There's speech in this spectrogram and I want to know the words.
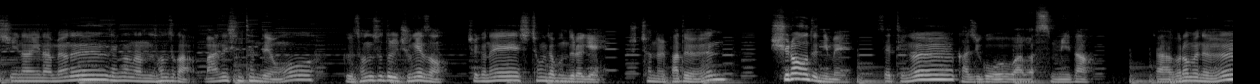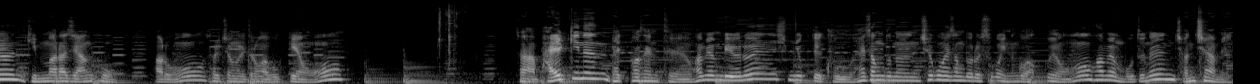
C9 하면은 생각나는 선수가 많으실 텐데요. 그 선수들 중에서 최근에 시청자분들에게 추천을 받은 슈러드님의 세팅을 가지고 와봤습니다. 자 그러면은 긴 말하지 않고 바로 설정을 들어가 볼게요. 자 밝기는 100% 화면 비율은 16대 9 해상도는 최고 해상도를 쓰고 있는 것 같고요. 화면 모드는 전체 화면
